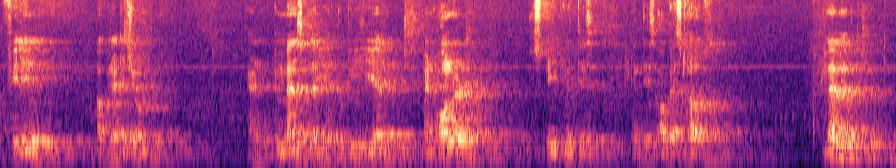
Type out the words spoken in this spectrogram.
a feeling of gratitude and immense pleasure to be here and honored to speak with this in this august house. Ma'am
